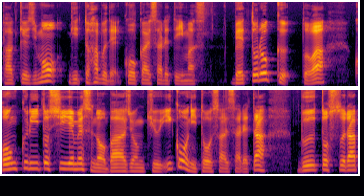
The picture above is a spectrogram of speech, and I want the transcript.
パッケージも GitHub で公開されています。ベッドロックとはコンクリート CMS のバージョン9以降に搭載されたブートストラッ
